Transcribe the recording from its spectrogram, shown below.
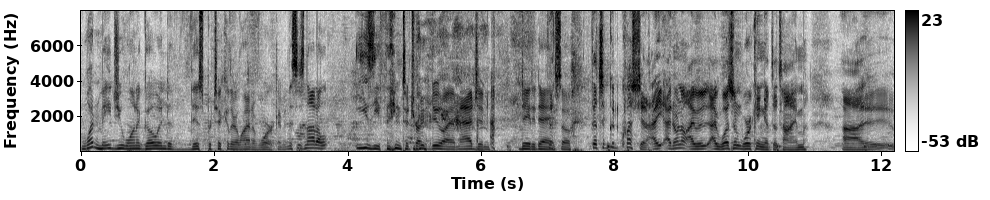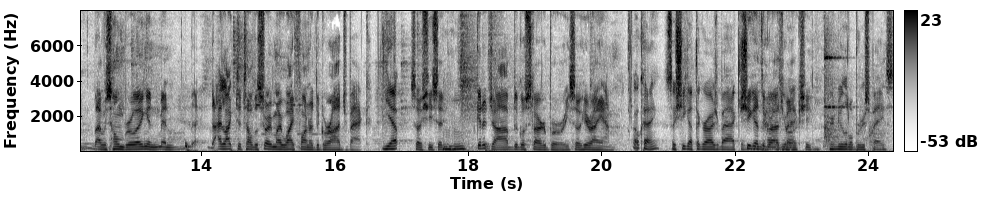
what made you want to go into this particular line of work? I mean, this is not a easy thing to try to do, I imagine, day to day. So, That's a good question. I, I don't know. I, was, I wasn't working at the time. Uh, I was home brewing, and, and I like to tell the story. My wife wanted the garage back, Yep. so she said, "Get a job to go start a brewery." So here I am. Okay. So she got the garage back. and She got the garage your- back. She her new little brew space.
